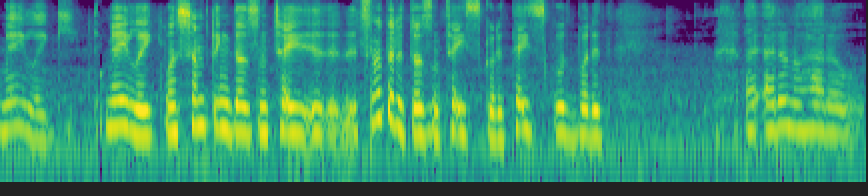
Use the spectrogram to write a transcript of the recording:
Malik, Malik, when something doesn't taste, it's not that it doesn't taste good. It tastes good, but it, I, I don't know how to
